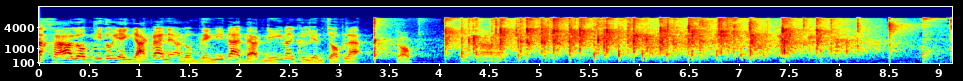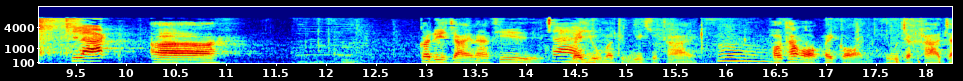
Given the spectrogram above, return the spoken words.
รักษาอารมณ์ที่ตัวเองอยากได้ในอารมณ์เพลงนี้ได้แบบนี้นั่นคือเรียนจบแล้วจบที่รัก อ่า ก็ดีใจนะที่ใช่ ได้อยู่มาถึงวิกสุดท้าย อืม เพราะถ้าออกไปก่อนครูจะคาใจ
